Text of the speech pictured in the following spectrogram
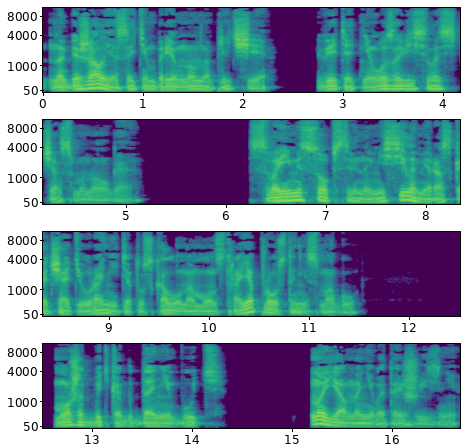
Но бежал я с этим бревном на плече, ведь от него зависело сейчас многое. Своими собственными силами раскачать и уронить эту скалу на монстра я просто не смогу. Может быть, когда-нибудь, но явно не в этой жизни.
